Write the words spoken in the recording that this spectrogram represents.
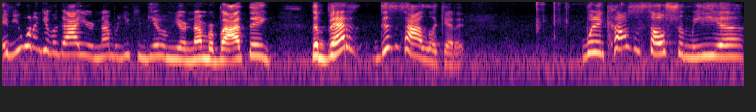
if you want to give a guy your number, you can give him your number. But I think the best this is how I look at it. When it comes to social media,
